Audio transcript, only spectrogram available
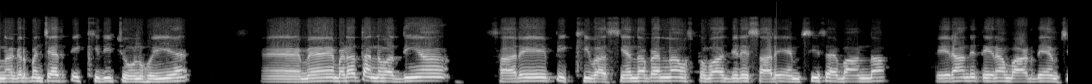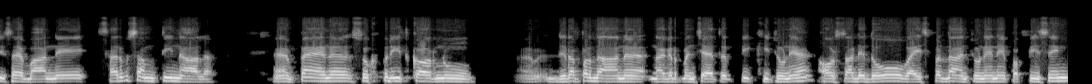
ਨਗਰ ਪੰਚਾਇਤ ਭੀਖੀ ਦੀ ਚੋਣ ਹੋਈ ਹੈ। ਅਹ, ਮੈਂ ਬੜਾ ਧੰਨਵਾਦੀ ਹਾਂ ਸਾਰੇ ਭੀਖੀ ਵਾਸੀਆਂ ਦਾ ਪਹਿਲਾਂ, ਉਸ ਤੋਂ ਬਾਅਦ ਜਿਹੜੇ ਸਾਰੇ ਐਮਸੀ ਸਾਹਿਬਾਨ ਦਾ 13 ਦੇ 13 ਵਾਰਡ ਦੇ ਐਮਸੀ ਸਾਹਿਬਾਨ ਨੇ ਸਰਬਸੰਮਤੀ ਨਾਲ ਭੈਣ ਸੁਖਪ੍ਰੀਤ ਕੌਰ ਨੂੰ ਜਿਹੜਾ ਪ੍ਰਧਾਨ ਨਗਰ ਪੰਚਾਇਤ ਭਿੱਖੀ ਚੁਣਿਆ ਔਰ ਸਾਡੇ ਦੋ ਵਾਈਸ ਪ੍ਰਧਾਨ ਚੁਣੇ ਨੇ ਪੱਪੀ ਸਿੰਘ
